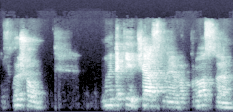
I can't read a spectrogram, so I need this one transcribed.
Услышал. Ну и такие частные вопросы.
